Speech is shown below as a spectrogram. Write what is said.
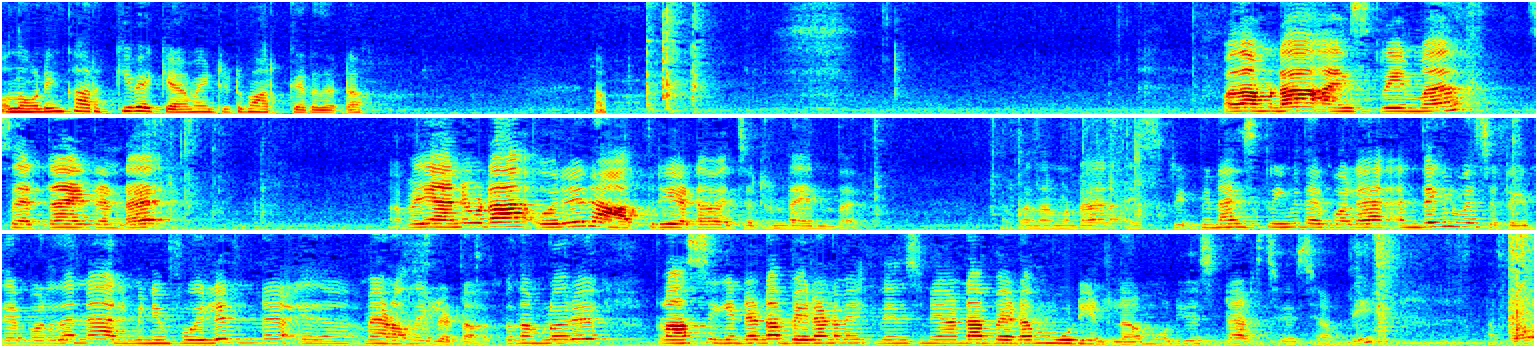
ഒന്നുകൂടി കറക്കി വെക്കാൻ വേണ്ടിയിട്ട് മറക്കരുത് കേട്ടോ അപ്പോൾ നമ്മുടെ ഐസ്ക്രീം സെറ്റ് ആയിട്ടുണ്ട്. അപ്പോൾ ഞാനിവിടെ ഒരു രാത്രി ആയിട്ടാ വെച്ചിട്ടുണ്ടായിരുന്നത്. അപ്പോൾ നമ്മുടെ ഐസ്ക്രീം പിന്നെ ഐസ്ക്രീം ഇതേപോലെ എന്തെങ്കിലും വെച്ചിട്ട് ഇതേപോലെ തന്നെ അലുമിനിയം ഫോയിൽ തന്നെ വേണമെന്നില്ല കേട്ടോ ഇപ്പോൾ നമ്മളൊരു പ്ലാസ്റ്റിക്കിന്റെ ഡബയിലാണ് വെക്കുന്നത് വെച്ചിട്ടുണ്ടെങ്കിൽ ആ ഡബയുടെ മൂടി ഉണ്ടല്ലോ മൂടി വെച്ചിട്ട് അടച്ച് വെച്ചാൽ മതി. അപ്പോൾ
